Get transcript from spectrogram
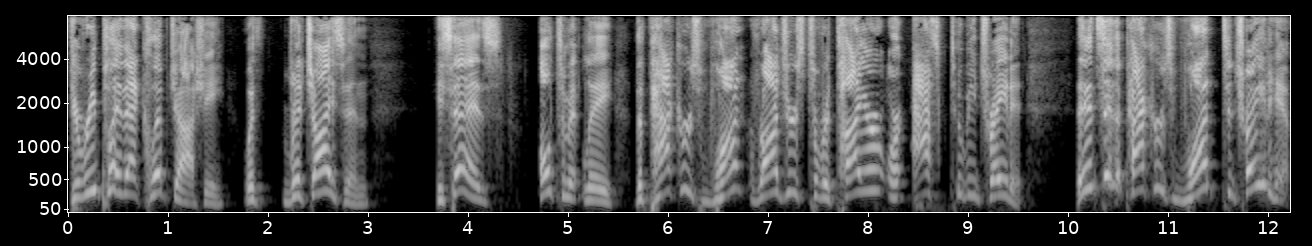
If you replay that clip, Joshy, with Rich Eisen, he says ultimately the Packers want Rodgers to retire or ask to be traded. They didn't say the Packers want to trade him.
